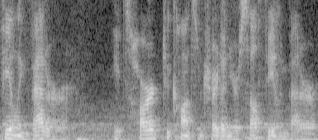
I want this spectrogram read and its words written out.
feeling better, it's hard to concentrate on yourself feeling better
